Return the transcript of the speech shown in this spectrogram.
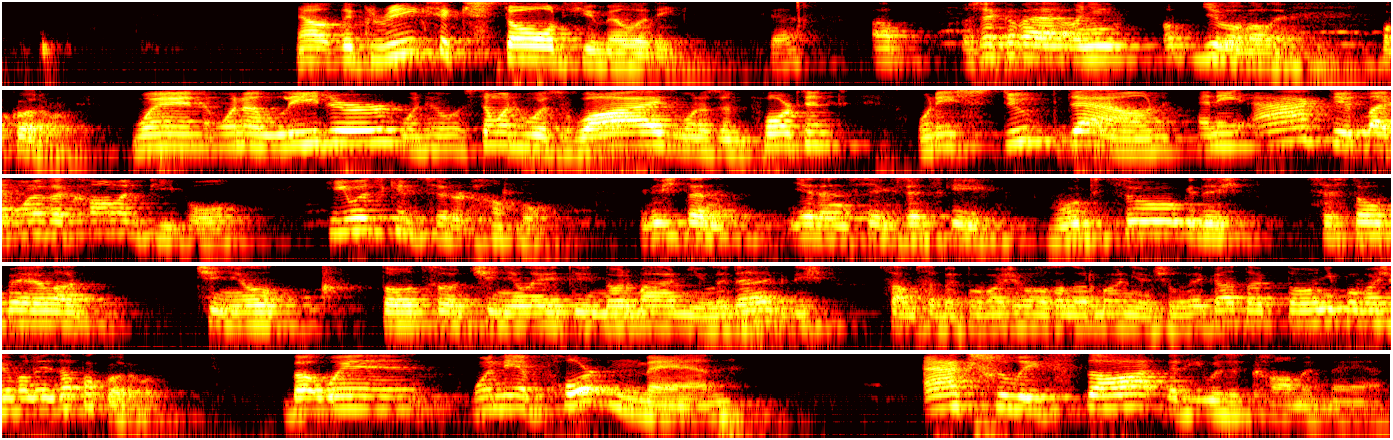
Now, the Greeks extolled humility. Okay? A řekové, oni obdivovali pokoru. When, when a leader, when who, someone who was wise, one was important, when he stooped down and he acted like one of the common people, he was considered humble. Když ten jeden z těch řeckých vůdců, když se stoupil a činil to, co činili ty normální lidé, když sám sebe považoval za normálního člověka, tak to oni považovali za pokoru. But when, when the important man actually thought that he was a common man,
